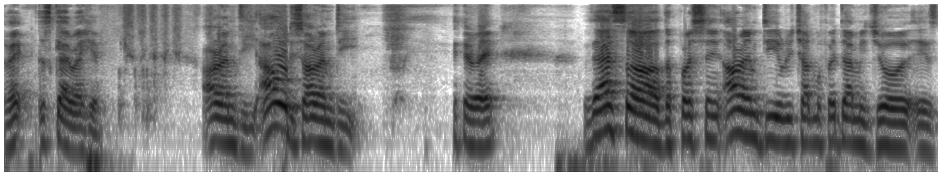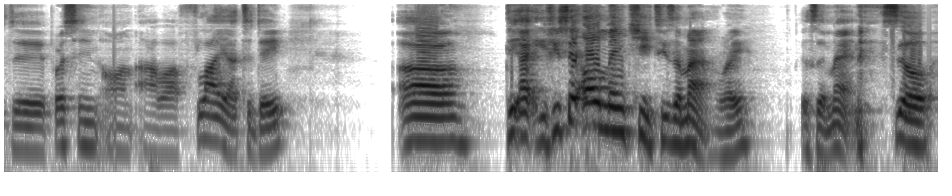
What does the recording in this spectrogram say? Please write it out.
All right, this guy right here. RMD. How old is RMD? right? That's uh the person RMD Richard Mofe Damijo is the person on our flyer today. Uh the, uh, if you say all men cheat, he's a man, right? It's a man. so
